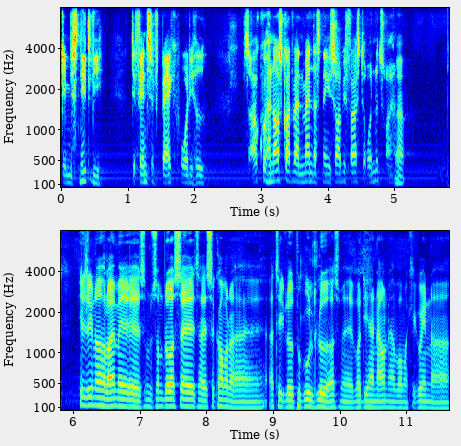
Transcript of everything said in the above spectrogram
gennemsnitlig defensive back hurtighed, så kunne han også godt være en mand, der sneger op i første runde, tror jeg. Ja. Helt sikkert noget at holde øje med. Øh, som, som du også sagde, så kommer der artikel artikler ud på Guld Klud også, med, hvor de her navne her, hvor man kan gå ind og,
